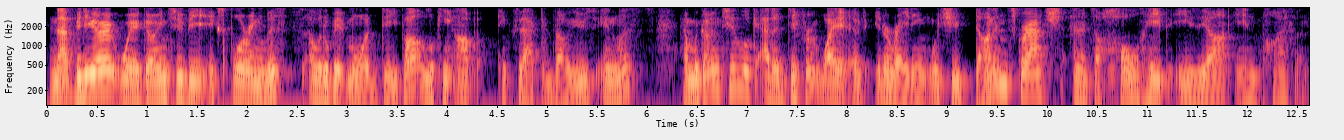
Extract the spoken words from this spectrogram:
In that video, we're going to be exploring lists a little bit more deeper, looking up exact values in lists, and we're going to look at a different way of iterating, which you've done in Scratch, and it's a whole heap easier in Python.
